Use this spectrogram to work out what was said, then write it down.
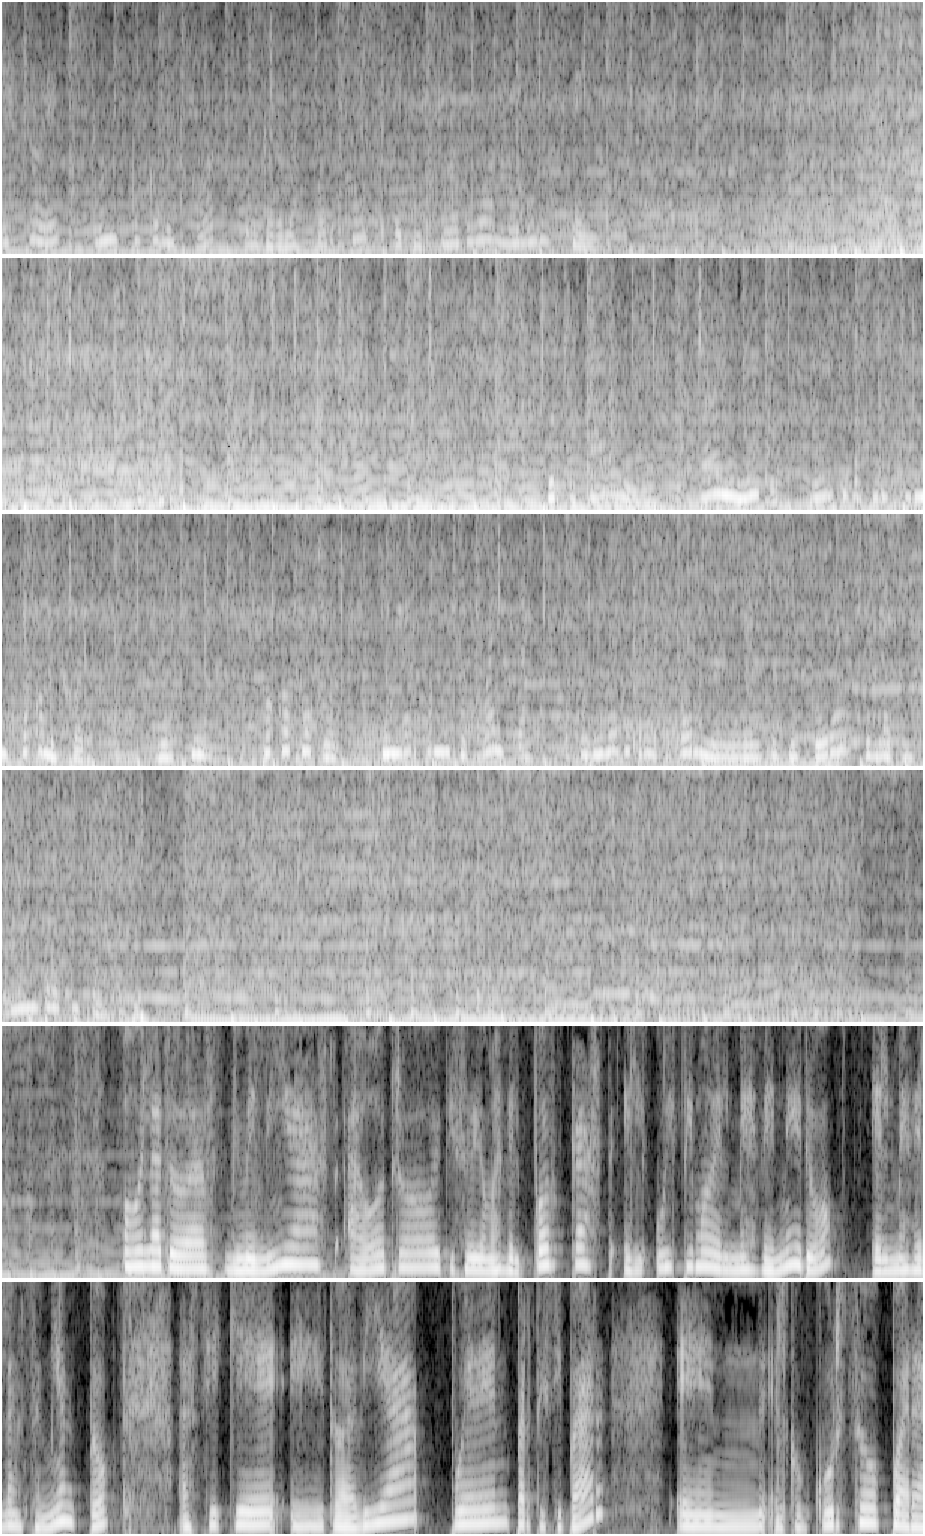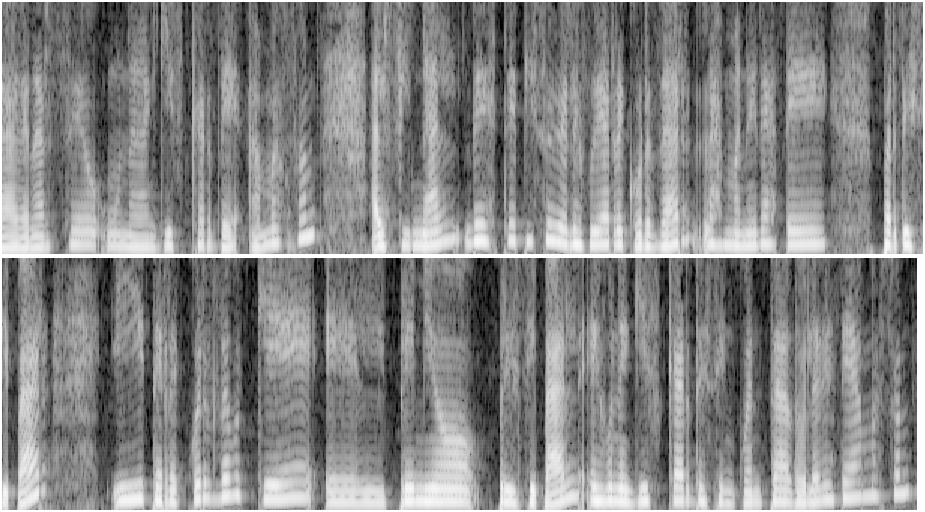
Esto es Un poco mejor con Carola Fuertes, episodio número 6. Porque cada día, cada minuto, puedes elegir estar un poco mejor. Y así, poco a poco, sin darte mucho cuenta, tu vida se transforma de dentro hacia afuera en la que siempre quisiste. Hola a todas, bienvenidas a otro episodio más del podcast, el último del mes de enero, el mes de lanzamiento, así que eh, todavía pueden participar en el concurso para ganarse una gift card de Amazon. Al final de este episodio les voy a recordar las maneras de participar y te recuerdo que el premio principal es una gift card de 50 dólares de Amazon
